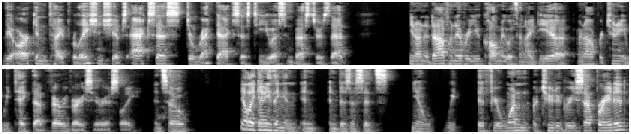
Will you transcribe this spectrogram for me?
the Arkin type relationships, access, direct access to U.S. investors. That, you know, Nadav, whenever you call me with an idea or an opportunity, we take that very, very seriously. And so, you know, like anything in in, in business, it's you know, we if you're one or two degrees separated,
